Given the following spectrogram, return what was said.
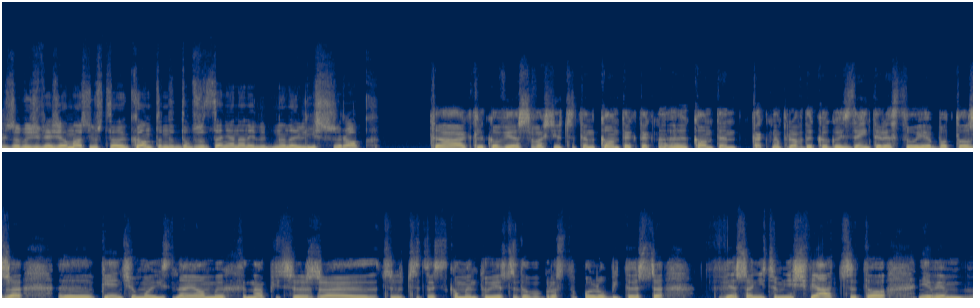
Żebyś wiedział, masz już cały content do wrzucenia na, naj, na najbliższy rok. Tak, tylko wiesz, właśnie czy ten content tak, e, content tak naprawdę kogoś zainteresuje, bo to, że y, pięciu moich znajomych napisze, że czy, czy coś skomentuje, czy to po prostu polubi, to jeszcze wiesz, o niczym nie świadczy. To nie wiem,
